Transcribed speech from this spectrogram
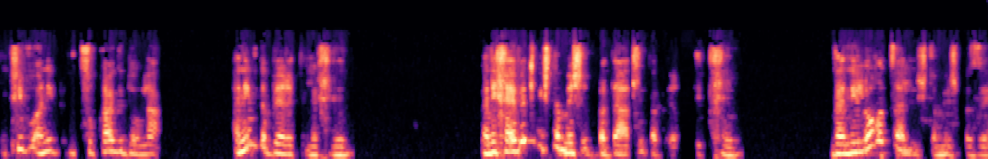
תקשיבו, אני במצוקה גדולה. אני מדברת אליכם, ואני חייבת להשתמש בדעת לדבר איתכם, ואני לא רוצה להשתמש בזה.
